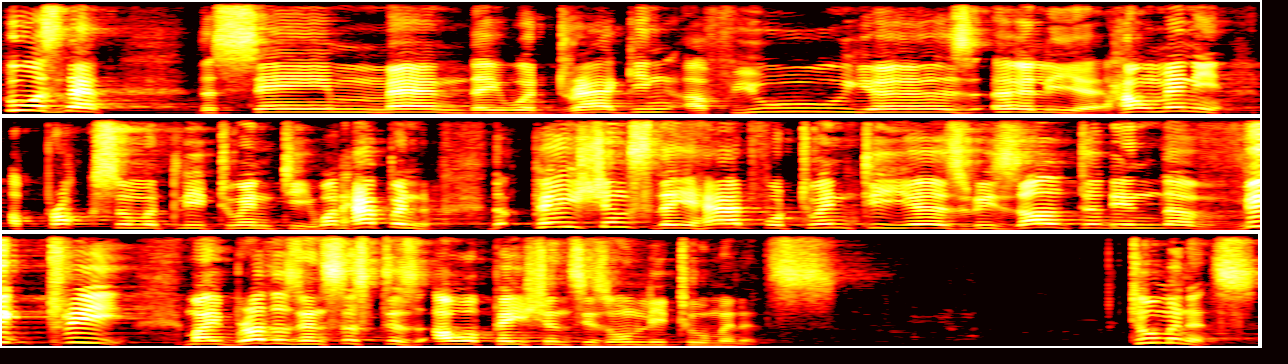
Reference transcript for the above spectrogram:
Who was that? The same man they were dragging a few years earlier. How many? Approximately 20. What happened? The patience they had for 20 years resulted in the victory my brothers and sisters, our patience is only two minutes. Two minutes.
